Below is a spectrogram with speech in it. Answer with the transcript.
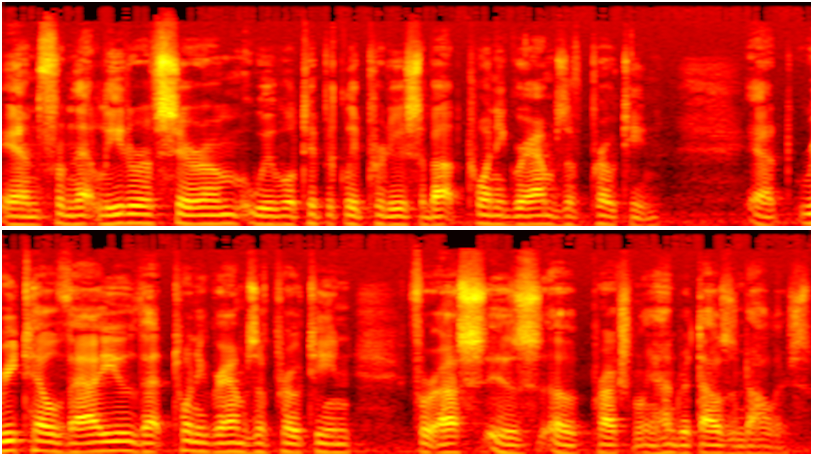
and from that liter of serum, we will typically produce about 20 grams of protein. At retail value, that 20 grams of protein for us is approximately $100,000.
